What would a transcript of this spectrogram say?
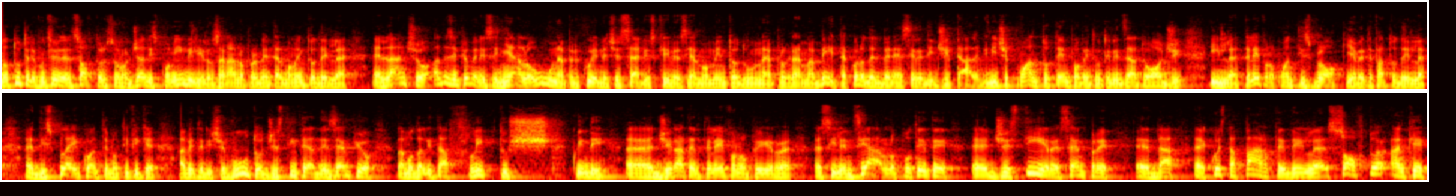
Non tutte le funzioni del software sono già disponibili, lo saranno probabilmente al momento del eh, lancio, ad esempio ve ne segnalo una per cui è necessario iscriversi al momento di un programma beta, quello del benessere digitale, vi dice quanto tempo avete utilizzato oggi il telefono, quanti sblocchi avete fatto del eh, display, quante notifiche avete ricevuto, gestite ad esempio la modalità flip to shh, quindi eh, girate il telefono per eh, silenziarlo, potete eh, gestire sempre eh, da questa parte del software anche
